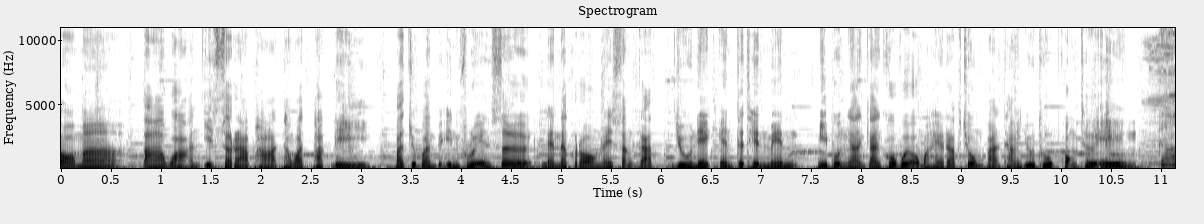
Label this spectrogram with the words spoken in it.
ต่อมาตาหวานอิสราภาทวัฒพักดี ปัจจุบันเป็นอินฟลูเอนเซอร์และนักร้องในสังกัด Unique Entertainment มีผลงานการโคเวอร์ออกมาให้รับชมผ่านทาง YouTube ของเธอเอง ก็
